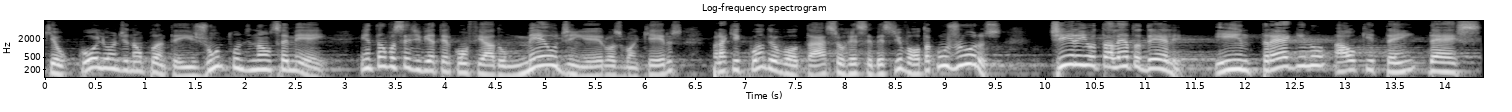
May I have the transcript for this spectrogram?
que eu colho onde não plantei e junto onde não semeei. Então você devia ter confiado o meu dinheiro aos banqueiros, para que quando eu voltasse eu recebesse de volta com juros. Tirem o talento dele e entreguem-no ao que tem dez.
